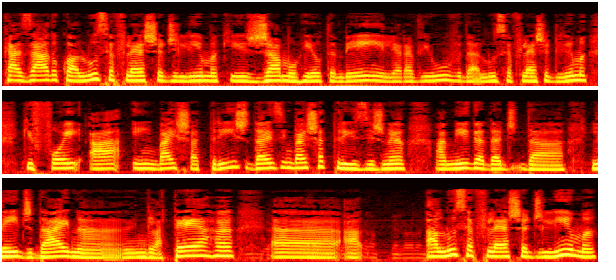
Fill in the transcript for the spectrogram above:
casado com a Lúcia Flecha de Lima, que já morreu também. Ele era viúvo da Lúcia Flecha de Lima, que foi a embaixatriz das embaixatrizes, né? Amiga da, da Lady Di na Inglaterra. A, a, a Lúcia Flecha de Lima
